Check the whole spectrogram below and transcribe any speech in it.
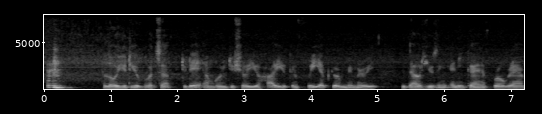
Hello YouTube, what's up? Today I'm going to show you how you can free up your memory without using any kind of program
